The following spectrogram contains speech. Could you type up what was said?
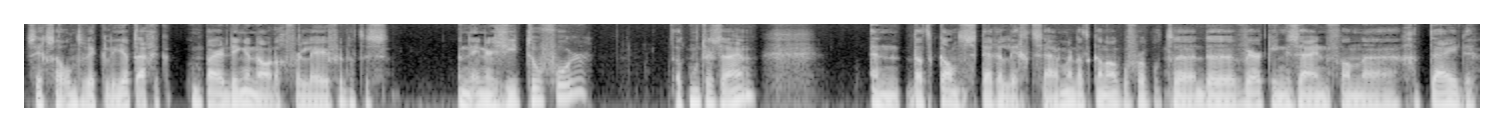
zich zou ontwikkelen. Je hebt eigenlijk een paar dingen nodig voor leven. Dat is een energietoevoer. Dat moet er zijn. En dat kan sterrenlicht zijn, maar dat kan ook bijvoorbeeld uh, de werking zijn van uh, getijden.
